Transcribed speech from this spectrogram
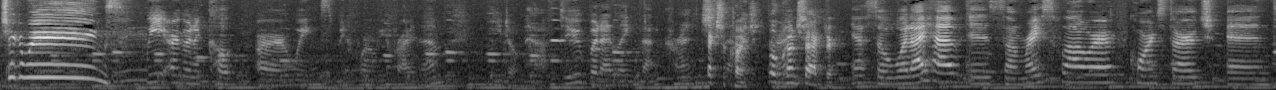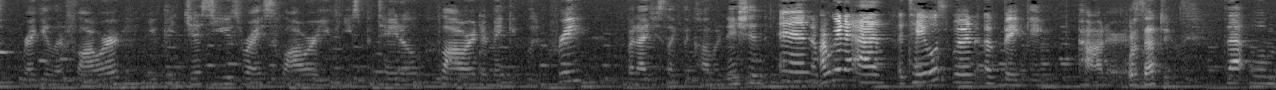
chicken wings. We are going to coat our wings before we fry them. You don't have to, but I like that crunch. Extra that crunch, added little crunch factor. Yeah, so what I have is some rice flour, cornstarch, and regular flour. You can just use rice flour. You can use potato flour to make it gluten free, but I just like the combination. And I'm gonna add a tablespoon of baking powder. What does that do? That will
